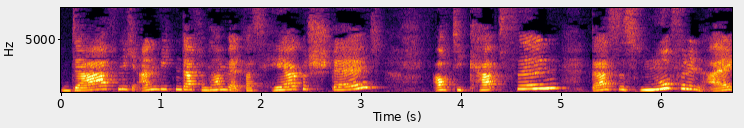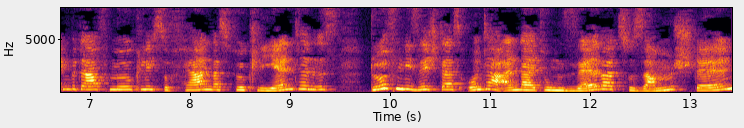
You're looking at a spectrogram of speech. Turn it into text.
darf, nicht anbieten darf. Dann haben wir etwas hergestellt auch die Kapseln, das ist nur für den Eigenbedarf möglich. Sofern das für Klientinnen ist, dürfen die sich das unter Anleitung selber zusammenstellen.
